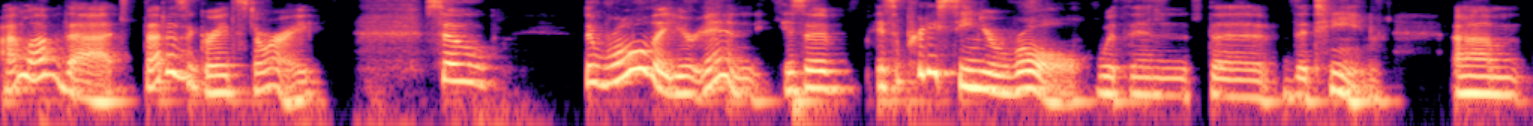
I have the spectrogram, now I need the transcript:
I love that. That is a great story. So the role that you're in is a is a pretty senior role within the the team. Um,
